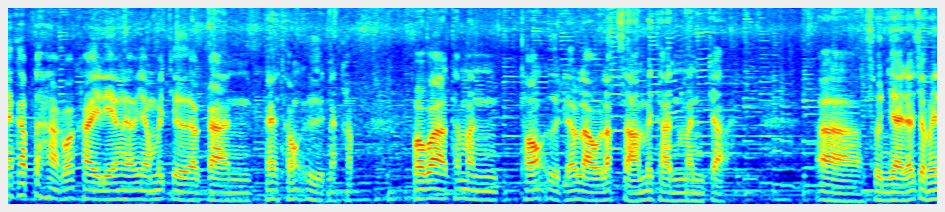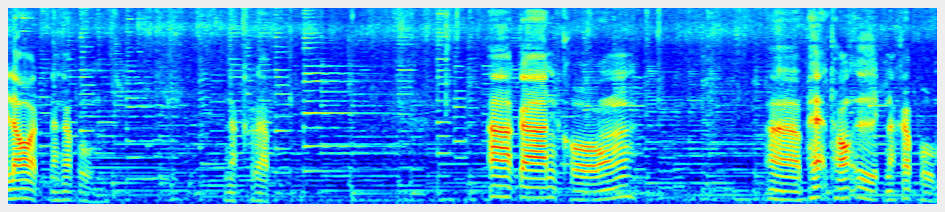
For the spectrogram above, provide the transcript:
นะครับ ถ้าหากว่าใครเลี้ยงแล้วยังไม่เจออาการแพะท้องอืดนะครับ เพราะว่าถ้ามันท้องอืดแล้วเรารักษาไม่ทันมันจะส่วนใหญ่แล้วจะไม่รอดนะครับผมนะครับ อาการของ แพะท้องอืดนะครับผม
